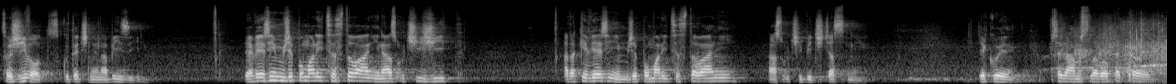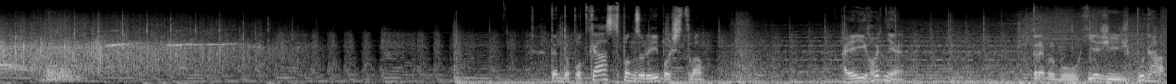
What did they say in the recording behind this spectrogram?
co život skutečně nabízí. Já věřím, že pomalý cestování nás učí žít. A taky věřím, že pomalý cestování nás učí být šťastný. Děkuji. Předám slovo Petrovi. Tento podcast sponzorují božstva. A je jí hodně. Travel Bůh, Ježíš, Buddha,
